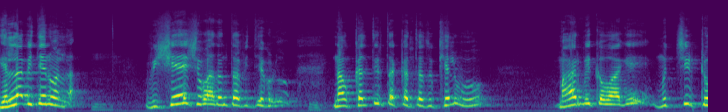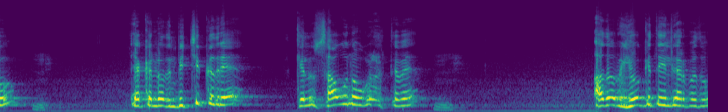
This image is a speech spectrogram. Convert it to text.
ಎಲ್ಲ ವಿದ್ಯೆನೂ ಅಲ್ಲ. ವಿಶೇಷವಾದಂಥ ವಿದ್ಯೆಗಳು ನಾವು ಕಲ್ತಿರ್ತಕ್ಕಂಥದ್ದು ಕೆಲವು ಮಾರ್ಮಿಕವಾಗಿ ಮುಚ್ಚಿಟ್ಟು ಯಾಕಂದ್ರೆ ಅದನ್ನು ಬಿಚ್ಚಿಕ್ಕಿದ್ರೆ ಕೆಲವು ಸಾವು ನೋವುಗಳಾಗ್ತವೆ. ಅದು ಅವ್ರಿಗೆ ಯೋಗ್ಯತೆ ಇಲ್ಲದೇ ಇರ್ಬೋದು.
